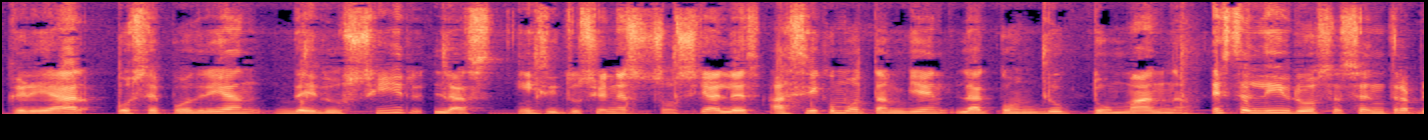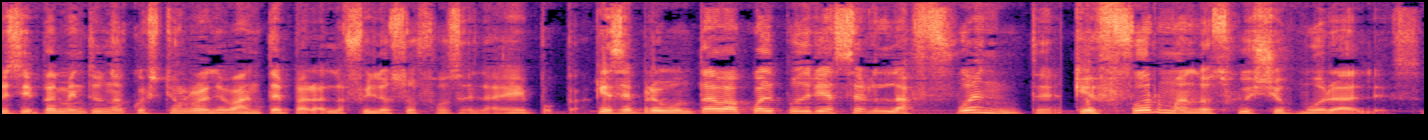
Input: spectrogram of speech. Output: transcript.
crear o se podrían deducir las instituciones sociales, así como también la conducta humana. Este libro se centra principalmente en una cuestión relevante para los filósofos de la época, que se preguntaba cuál podría ser la fuente que forman los juicios morales.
